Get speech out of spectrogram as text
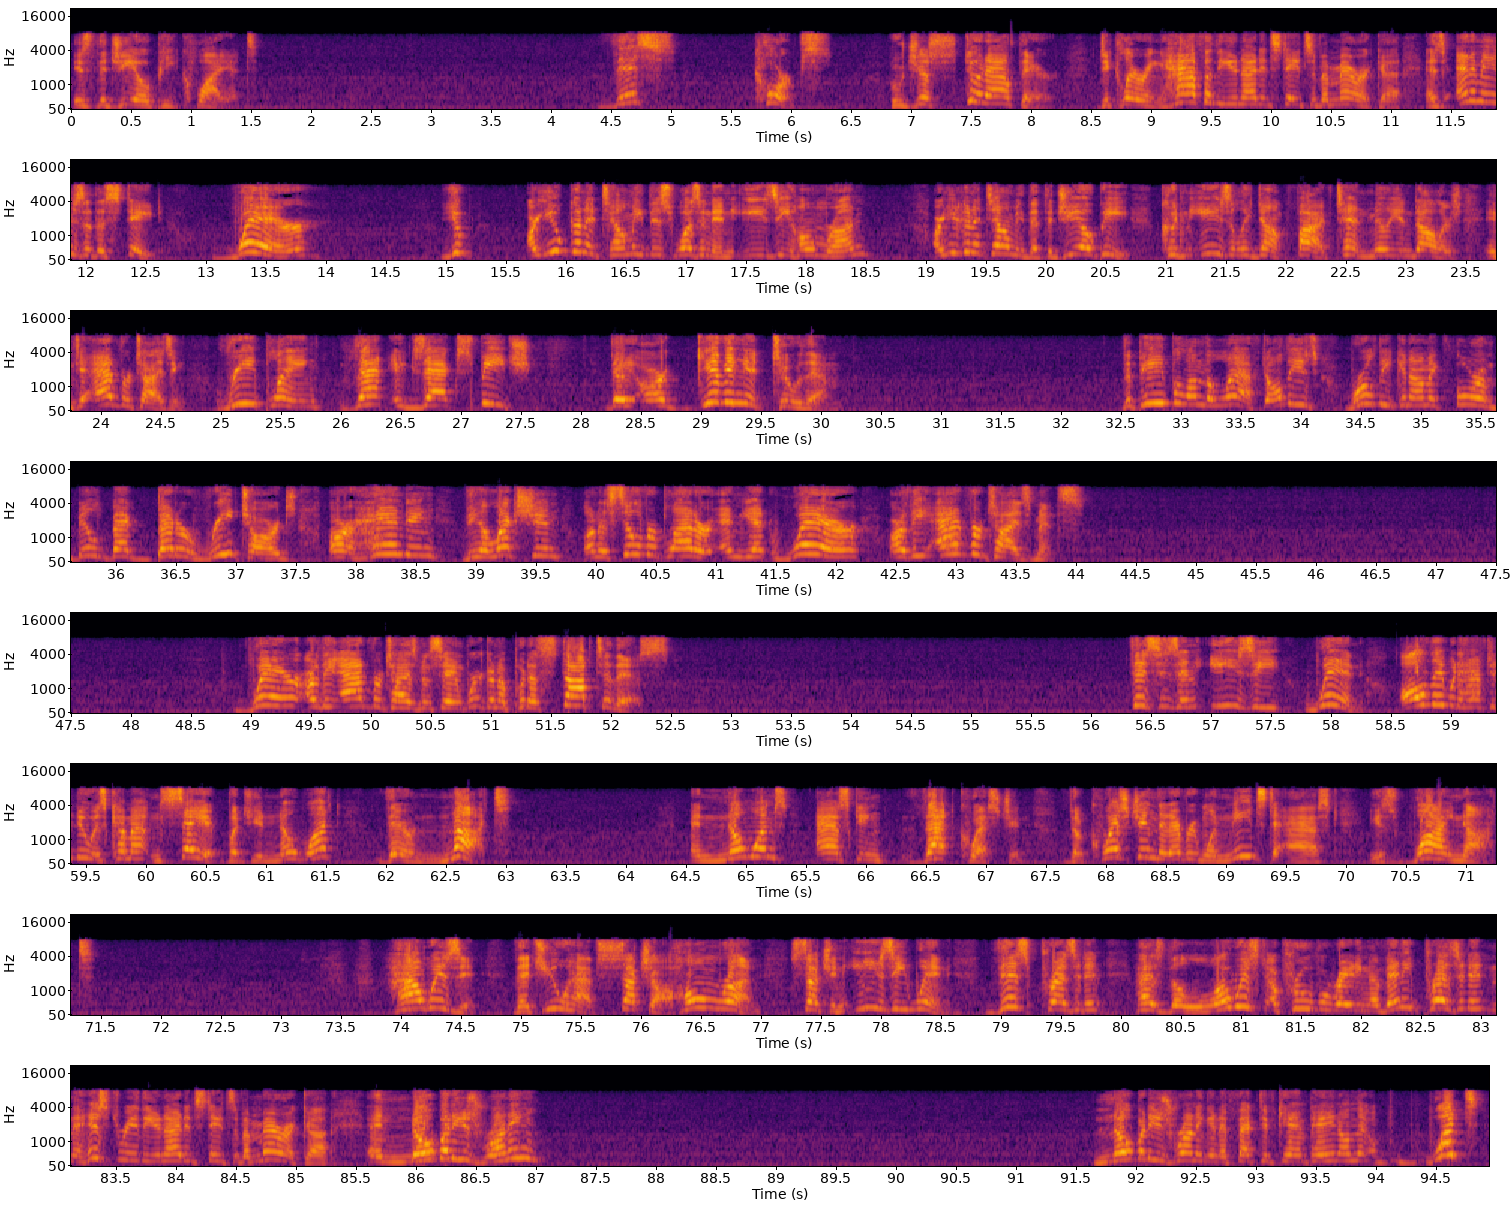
is the GOP quiet? This corpse who just stood out there declaring half of the United States of America as enemies of the state, where you are you going to tell me this wasn't an easy home run? Are you going to tell me that the GOP couldn't easily dump five, ten million dollars into advertising, replaying that exact speech? They are giving it to them. The people on the left, all these World Economic Forum Build Back Better retards, are handing the election on a silver platter, and yet where are the advertisements? Where are the advertisements saying we're going to put a stop to this? This is an easy win. All they would have to do is come out and say it, but you know what? They're not. And no one's asking that question. The question that everyone needs to ask is why not? How is it that you have such a home run, such an easy win? This president has the lowest approval rating of any president in the history of the United States of America, and nobody's running? Nobody's running an effective campaign on the. What?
